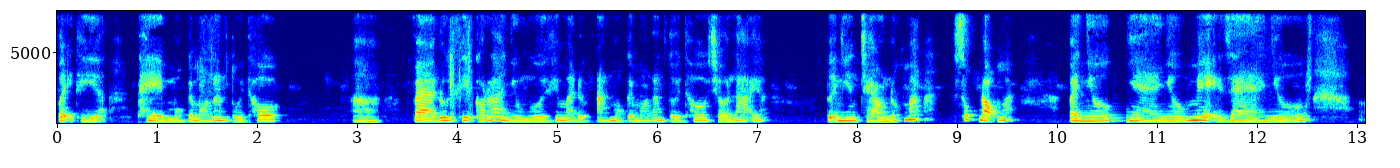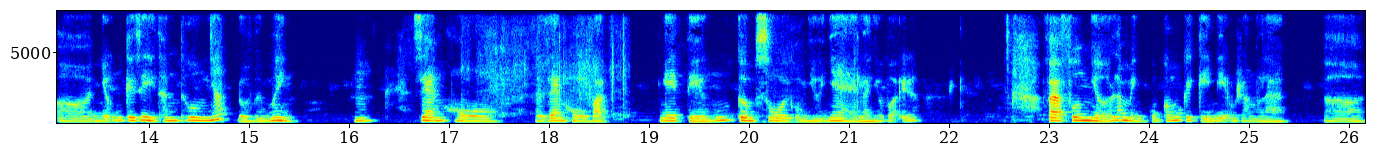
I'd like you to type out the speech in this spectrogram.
Vậy thì thèm một cái món ăn tuổi thơ. À, và đôi khi có rất là nhiều người khi mà được ăn một cái món ăn tuổi thơ trở lại tự nhiên trào nước mắt xúc động và nhớ nhà nhớ mẹ già nhớ uh, những cái gì thân thương nhất đối với mình. Ừ, giang hồ giang hồ vặt nghe tiếng cơm sôi cũng nhớ nhà là như vậy đó và phương nhớ là mình cũng có một cái kỷ niệm rằng là uh,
